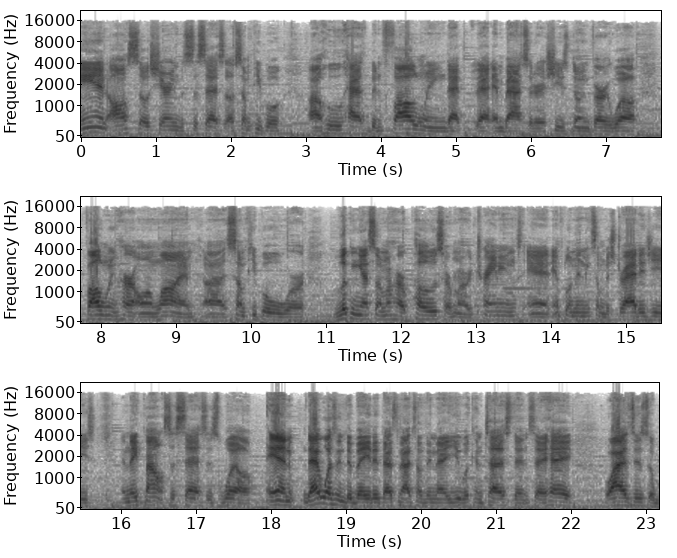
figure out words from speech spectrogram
and also sharing the success of some people uh, who have been following that, that ambassador. She's doing very well following her online. Uh, some people were looking at some of her posts, of her trainings, and implementing some of the strategies, and they found success as well. And that wasn't debated. That's not something that you would contest and say, hey, why is this a,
